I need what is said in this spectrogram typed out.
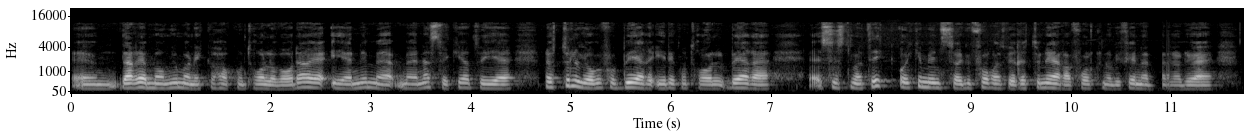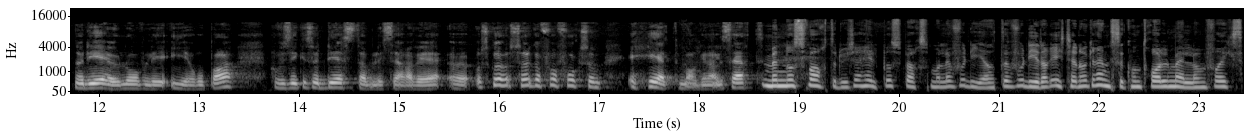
der er mange man ikke har kontroll over. og Der er jeg enig med, med Nesvik i at vi er nødt til å jobbe for bedre ID-kontroll, bedre eh, systematikk, og ikke minst sørge for at vi returnerer folk når vi finner dem når, de er, når de er ulovlige i Europa. For Hvis ikke så destabiliserer vi eh, og skal sørge for folk som er helt marginalisert. Men nå svarte du ikke helt på spørsmålet, fordi, at, fordi det ikke er noe grensekontroll mellom f.eks.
